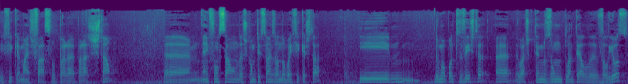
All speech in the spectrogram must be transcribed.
e fica mais fácil para, para a gestão, em função das competições onde o Benfica está. E, do meu ponto de vista, eu acho que temos um plantel valioso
